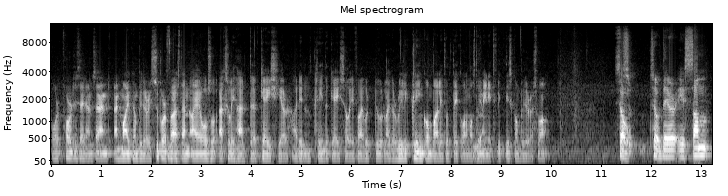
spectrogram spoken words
for 40 seconds, and, and my computer is super fast. And I also actually had the cache here. I didn't clean the cache, so if I would do like a really clean compile, it would take almost a minute with this computer as well. So, So, so there is some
